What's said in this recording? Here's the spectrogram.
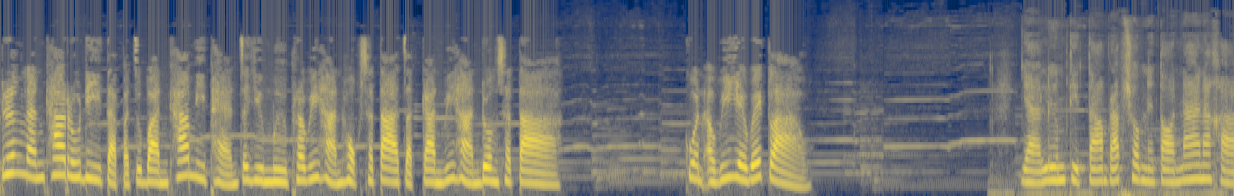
เรื่องนั้นข้ารู้ดีแต่ปัจจุบันข้ามีแผนจะยืมมือพระวิหารหกชะตาจัดการวิหารดวงชะตา กวนอวิเยเว่กล่าว อย่าลืมติดตามรับชมในตอนหน้านะคะ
